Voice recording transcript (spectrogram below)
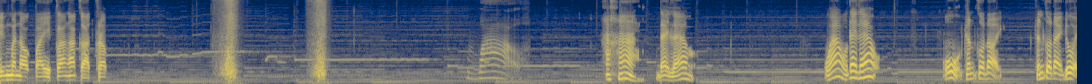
ดึงมันออกไปกลางอากาศครับ ว้าว ฮ่าฮ่าได้แล้ว ว้าว ได้แล้ว โอ้ ฉันก็ได้ ฉันก็ได้ด้วย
